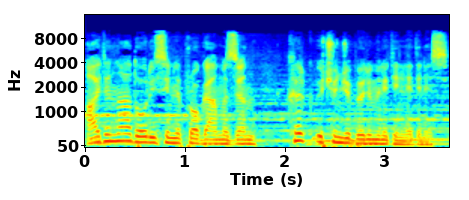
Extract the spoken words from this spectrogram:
Aydınlığa Doğru isimli programımızın 43. bölümünü dinlediniz.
